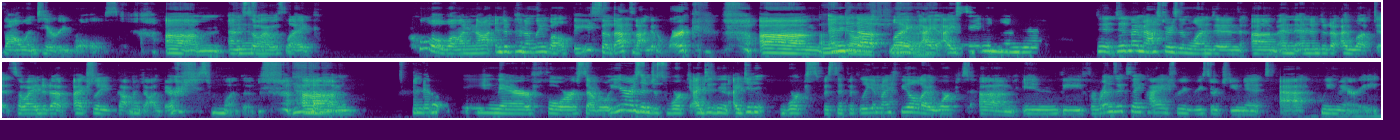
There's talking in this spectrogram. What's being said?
voluntary roles. Um, and yeah. so I was like, cool, well, I'm not independently wealthy, so that's not to work. Um, oh, ended gosh, up like, yeah. I, I stayed in London. Did, did my master's in London um, and, and ended up, I loved it. So I ended up, actually got my dog there. She's from London. Um, ended up being there for several years and just worked i didn't i didn't work specifically in my field i worked um, in the forensic psychiatry research unit at queen mary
